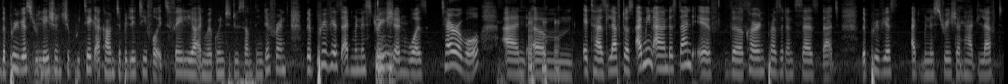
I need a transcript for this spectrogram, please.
the previous relationship, we take accountability for its failure and we're going to do something different. The previous administration was terrible and um, it has left us. I mean, I understand if the current president says that the previous administration had left,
